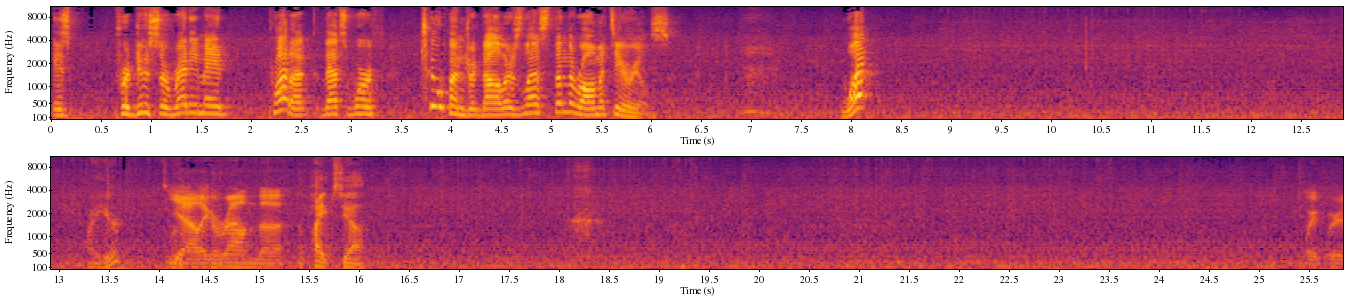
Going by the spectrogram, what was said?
is produce a ready-made product that's worth two hundred dollars less than the raw materials. What? Right here? Yeah, like around the. The pipes, yeah. Wait, where?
